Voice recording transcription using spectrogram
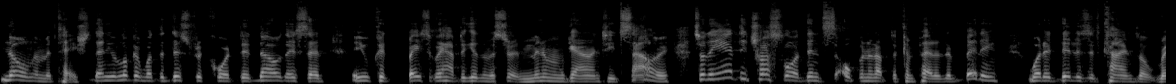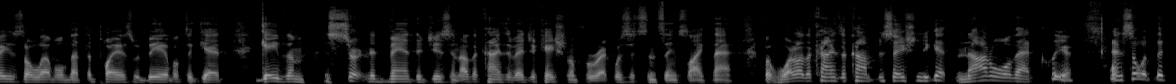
no limitation. Then you look at what the district court did. No, they said you could basically have to give them a certain minimum guaranteed salary. So the antitrust law didn't open it up to competitive bidding. What it did is it kind of raised the level that the players would be able to get, gave them certain advantages and other kinds of educational prerequisites and things like that. But what other kinds of compensation you get? Not all that clear. And so what the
